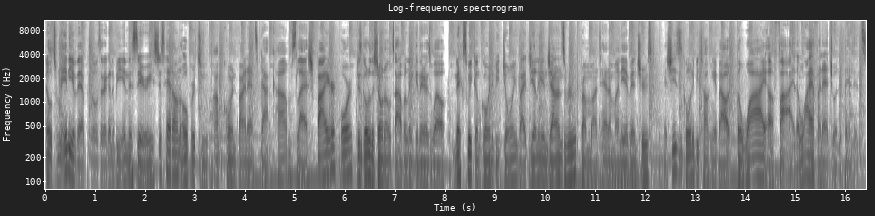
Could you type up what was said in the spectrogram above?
notes from any of the episodes that are going to be in this series, just head on over to popcornfinance.com slash fire, or just go to the show notes. I'll have a link in there as well. Next week, I'm going to be joined by Jillian Johnsrud from Montana Money Adventures, and she's going to be talking about the why of FI, the why of financial independence.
